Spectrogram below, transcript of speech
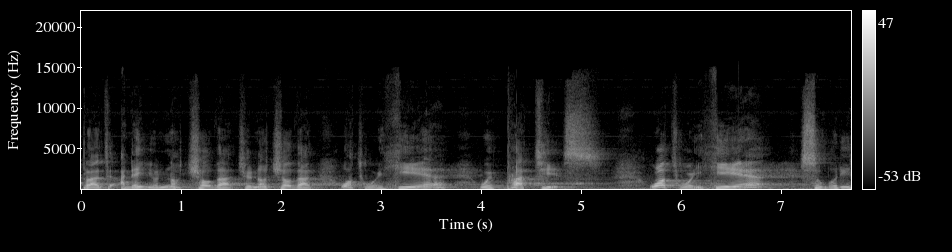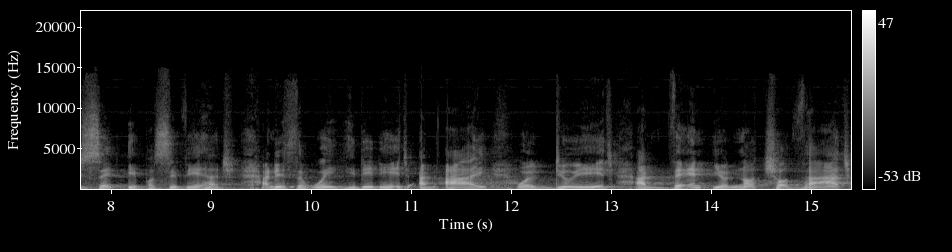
planted. And then you nurture that. You nurture that. What we hear, we practice. What we hear, somebody said he persevered. And it's the way he did it. And I will do it. And then you nurture that.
